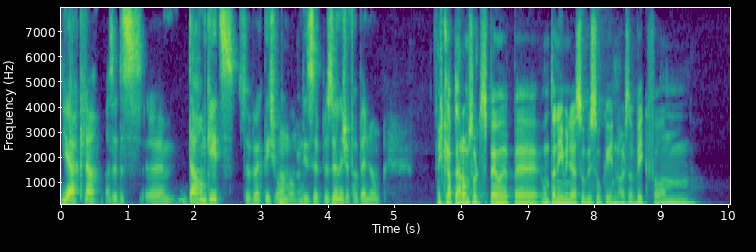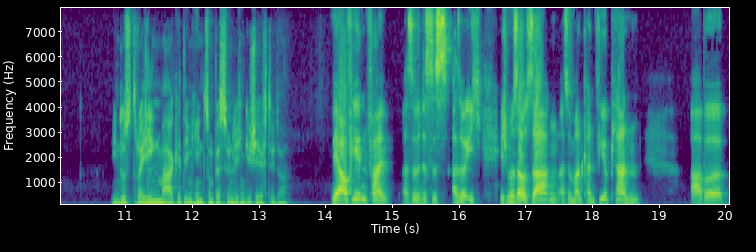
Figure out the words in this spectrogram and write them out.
ja, klar. Also das, ähm, darum geht es, so wirklich um, um diese persönliche Verbindung. Ich glaube, darum sollte es bei, bei Unternehmen ja sowieso gehen. Also weg von industriellen Marketing hin zum persönlichen Geschäft wieder. Ja, auf jeden Fall. Also das ist, also ich, ich muss auch sagen, also man kann viel planen, aber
